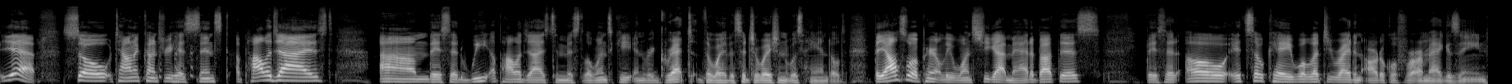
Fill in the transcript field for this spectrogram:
yeah. So Town and Country has since apologized. Um, they said we apologize to Miss Lewinsky and regret the way the situation was handled. They also apparently, once she got mad about this, they said, "Oh, it's okay. We'll let you write an article for our magazine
